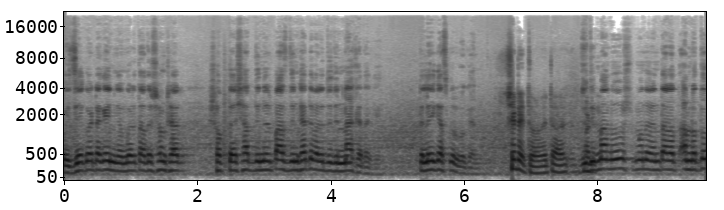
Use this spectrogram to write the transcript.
ওই যে কয় টাকা ইনকাম করে তাদের সংসার সপ্তাহে সাত দিনের পাঁচ দিন খাইতে পারে দুই দিন না খেয়ে থাকে। তাহলে এই কাজ করব কেন? সেটাই তো এটা যদি মানুষ মনে করেন তারা আমরা তো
